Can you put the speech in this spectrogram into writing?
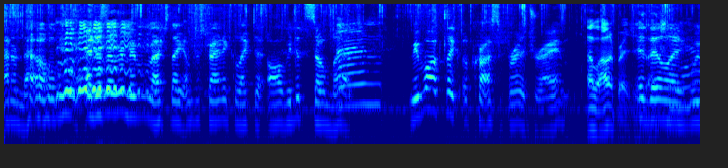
I don't know. I just don't remember much. Like I'm just trying to collect it all. We did so much. Um, we walked like across the bridge, right? A lot of bridges. And then actually. like we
